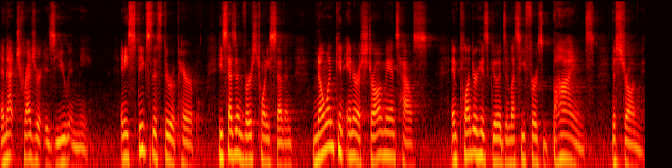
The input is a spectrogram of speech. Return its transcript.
And that treasure is you and me. And he speaks this through a parable. He says in verse 27 No one can enter a strong man's house and plunder his goods unless he first binds the strong man.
